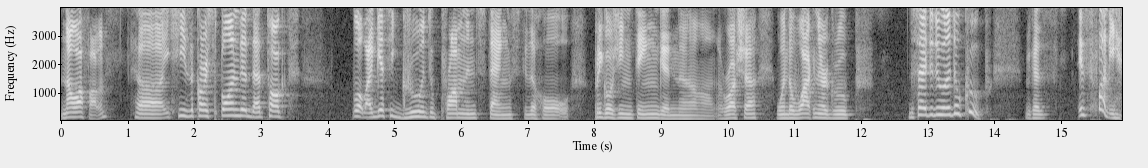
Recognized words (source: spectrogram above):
Nawafal, uh, he's a correspondent that talked. Well, I guess he grew into prominence thanks to the whole Prigozhin thing in uh, Russia when the Wagner group decided to do a little coup. Because it's funny.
